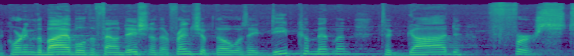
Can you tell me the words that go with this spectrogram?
according to the Bible, the foundation of their friendship, though, was a deep commitment to God first.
